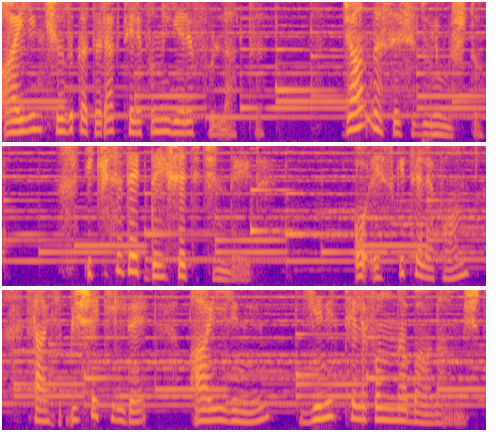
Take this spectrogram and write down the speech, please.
Aylin çığlık atarak telefonu yere fırlattı. Can da sesi duymuştu. İkisi de dehşet içindeydi. O eski telefon sanki bir şekilde Aylin'in yeni telefonuna bağlanmıştı.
